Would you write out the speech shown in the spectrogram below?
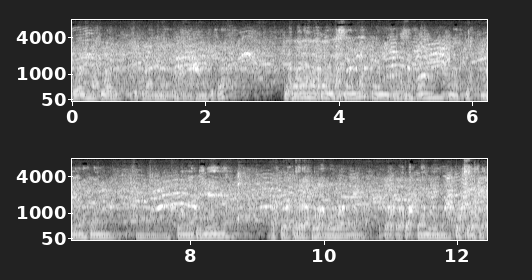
Yang hadir di pelaminan bersama-sama kita. Kepada Bapak Yusyamin kami persilakan untuk menyerahkan uh, pengantinnya atau acara pulang-ulang ini kepada Bapak kami persilakan.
